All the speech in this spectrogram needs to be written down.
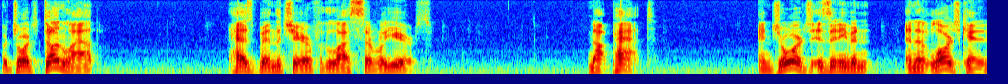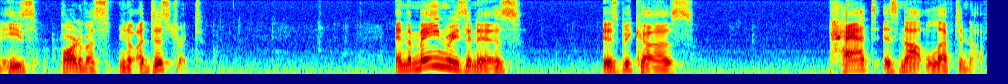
But George Dunlap has been the chair for the last several years. not Pat. And George isn't even an at-large candidate. He's part of a you know a district. And the main reason is is because Pat is not left enough.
